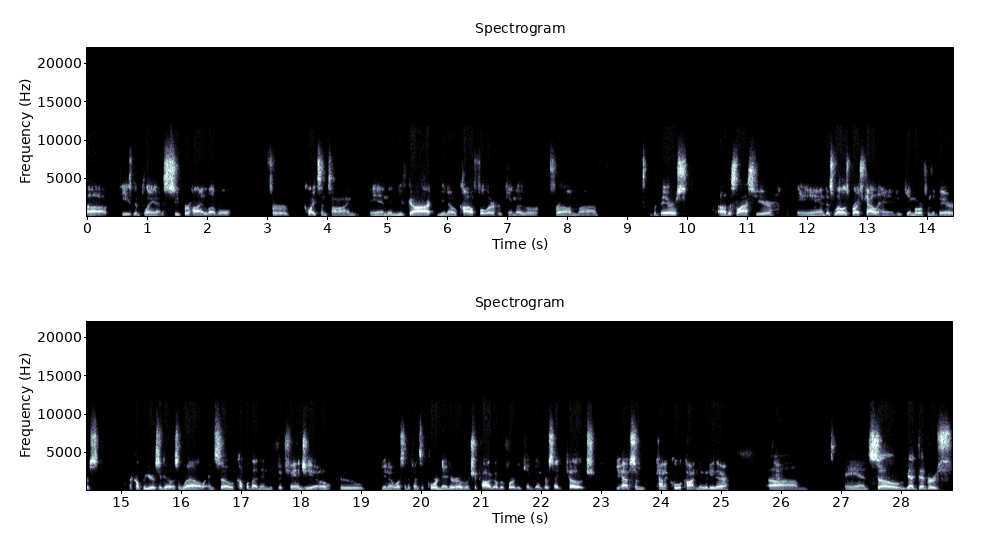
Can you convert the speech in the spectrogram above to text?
uh, he's been playing at a super high level for quite some time. And then you've got, you know, Kyle Fuller, who came over from uh, the Bears uh, this last year, and as well as Bryce Callahan, who came over from the Bears a couple years ago as well. And so couple that in with Vic Fangio, who, you know, was the defensive coordinator over in Chicago before he became Denver's head coach. You have some kind of cool continuity there. Um, and so, yeah, Denver's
